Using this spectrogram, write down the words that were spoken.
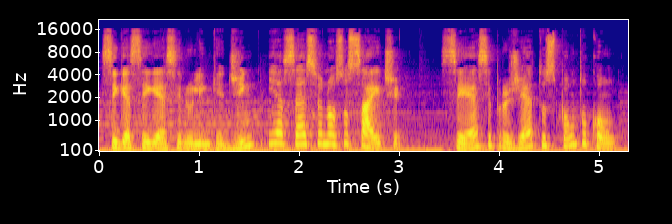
Siga a CIS no LinkedIn e acesse o nosso site csprojetos.com.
